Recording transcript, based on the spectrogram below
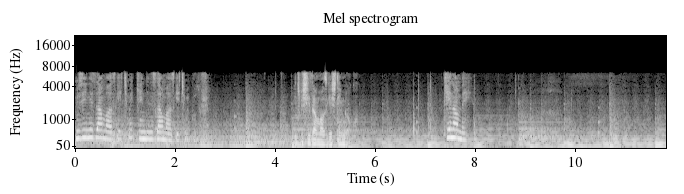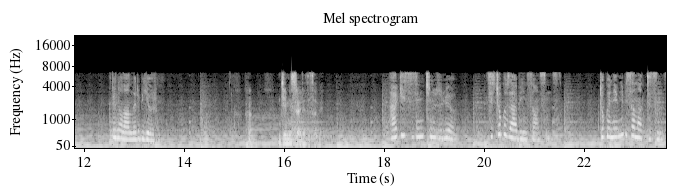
Müziğinizden vazgeçmek kendinizden vazgeçmek olur. Hiçbir şeyden vazgeçtiğim yok. Kenan Bey. Dün olanları biliyorum. Cemil söyledi tabii. Herkes sizin için üzülüyor. Siz çok özel bir insansınız. Çok önemli bir sanatçısınız.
